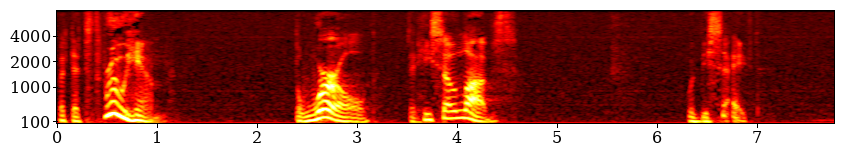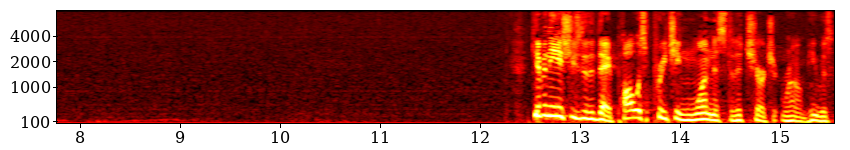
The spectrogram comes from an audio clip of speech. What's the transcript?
but that through him, the world that he so loves would be saved. Given the issues of the day, Paul was preaching oneness to the church at Rome. He was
